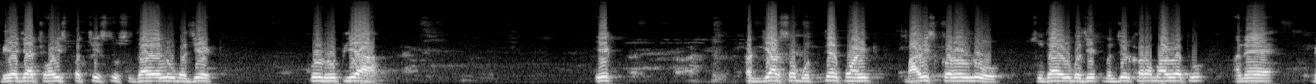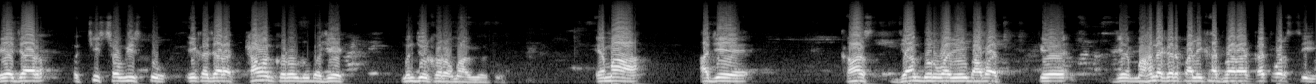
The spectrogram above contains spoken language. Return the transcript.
બે હજાર ચોવીસ પચીસનું સુધારેલું બજેટ કુલ રૂપિયા એક અગિયારસો બોતેર પોઈન્ટ બાવીસ કરોડનું સુધારેલું બજેટ મંજૂર કરવામાં આવ્યું હતું અને બે હજાર પચીસ છવ્વીસનું એક હજાર અઠ્ઠાવન કરોડનું બજેટ મંજૂર કરવામાં આવ્યું હતું. એમાં આજે ખાસ ધ્યાન દોરવા જેવી બાબત કે જે મહાનગરપાલિકા દ્વારા ગત વર્ષથી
